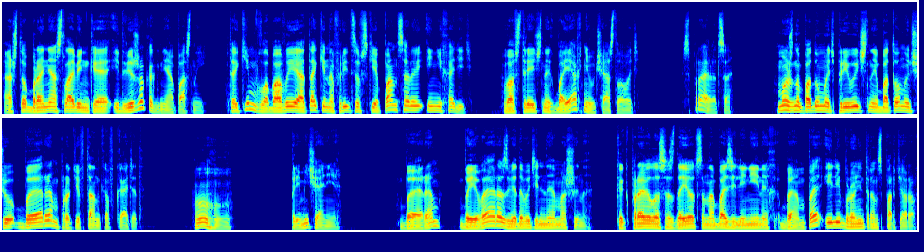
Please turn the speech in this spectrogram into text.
А что броня слабенькая и движок огнеопасный, таким в лобовые атаки на фрицевские панциры и не ходить. Во встречных боях не участвовать. Справятся. Можно подумать, привычные Батонычу БРМ против танков катят. Угу. Примечание. БРМ — боевая разведывательная машина. Как правило, создается на базе линейных БМП или бронетранспортеров.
